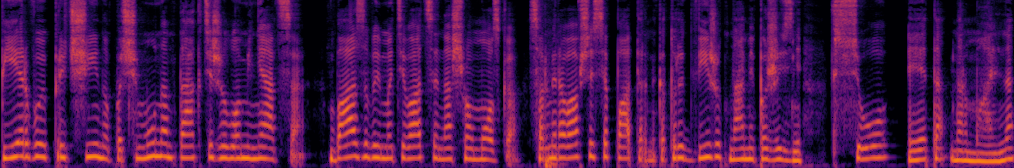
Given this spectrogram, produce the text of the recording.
первую причину, почему нам так тяжело меняться. Базовые мотивации нашего мозга, сформировавшиеся паттерны, которые движут нами по жизни. Все это нормально,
